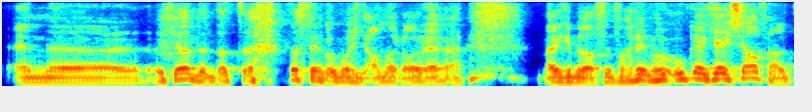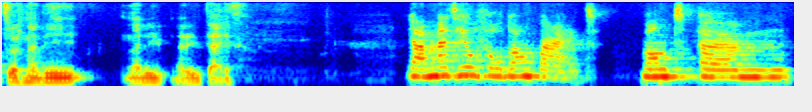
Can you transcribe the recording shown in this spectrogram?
En uh, weet je, dat, dat, dat vind ik ook wel jammer hoor. Hè. Maar ik heb er wel veel van geleerd. Hoe, hoe, kijk jij zelf nou terug naar die, naar die, naar die tijd? Ja, met heel veel dankbaarheid. Want um,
